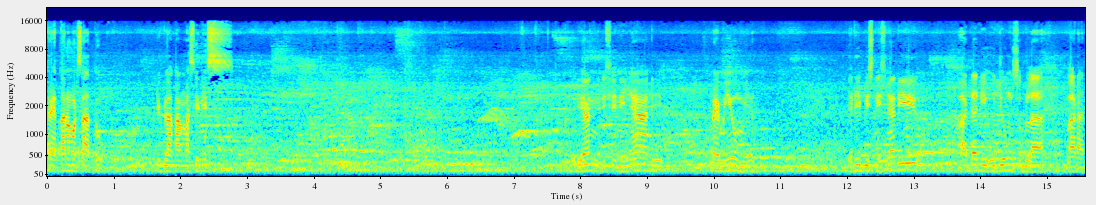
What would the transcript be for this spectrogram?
kereta nomor satu di belakang masinis. Kemudian di sininya di premium ya. Jadi bisnisnya di ada di ujung sebelah barat.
